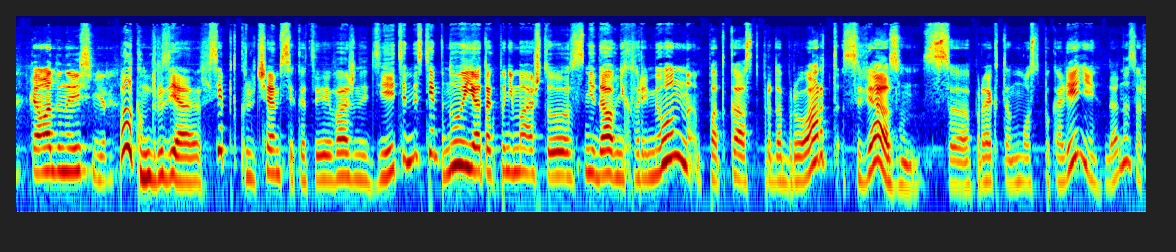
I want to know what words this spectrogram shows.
команда на весь мир. Welcome, друзья! Все подключаемся к этой важной деятельности. Ну, и я так понимаю, что с недавних времен подкаст про добро арт связан с проектом «Мост поколений», да, Назар?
